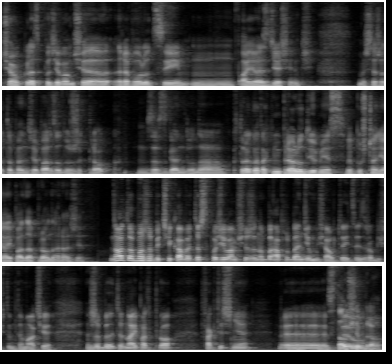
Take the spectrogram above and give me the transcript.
ciągle spodziewam się rewolucji mm, w iOS 10. Myślę, że to będzie bardzo duży krok ze względu na którego takim preludium jest wypuszczenie iPada Pro na razie. No to może być ciekawe. Też spodziewam się, że no, bo Apple będzie musiał tutaj coś zrobić w tym temacie, żeby ten iPad Pro faktycznie e, Stał był... się Pro.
